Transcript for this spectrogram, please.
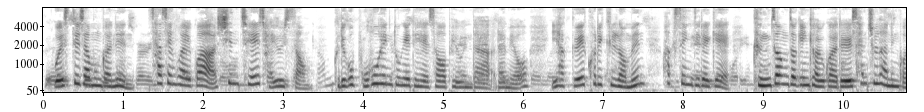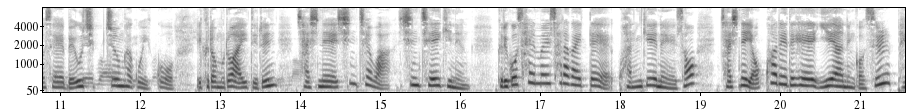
웨스트 very 사생활과 신체의 자율성. 그리고 보호 행동에 대해서 배운다라며 이 학교의 커리큘럼은 학생들에게 긍정적인 결과를 산출하는 것에 매우 집중하고 있고 이 그러므로 아이들은 자신의 신체와 신체의 기능 그리고 삶을 살아갈 때 관계 내에서 자신의 역할에 대해 이해하는 것을 배운다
